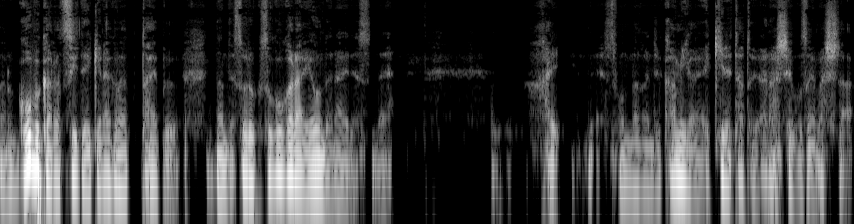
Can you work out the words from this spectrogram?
あの5部からついていけなくなったタイプなんで、それ、そこからは読んでないですね。はい。そんな感じで髪が切れたという話でございました。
